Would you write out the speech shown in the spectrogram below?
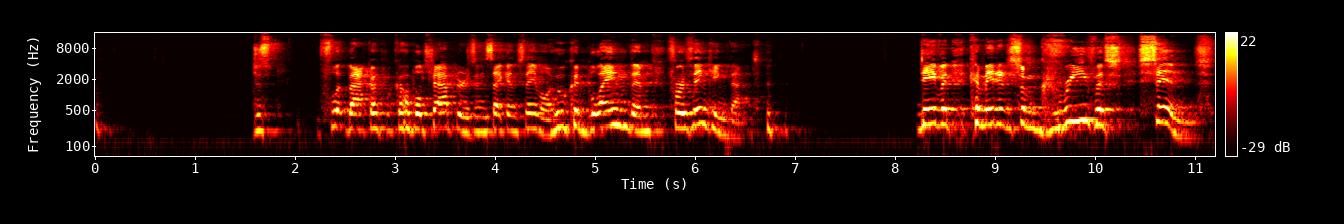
Just flip back a couple chapters in 2 Samuel. Who could blame them for thinking that? David committed some grievous sins.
